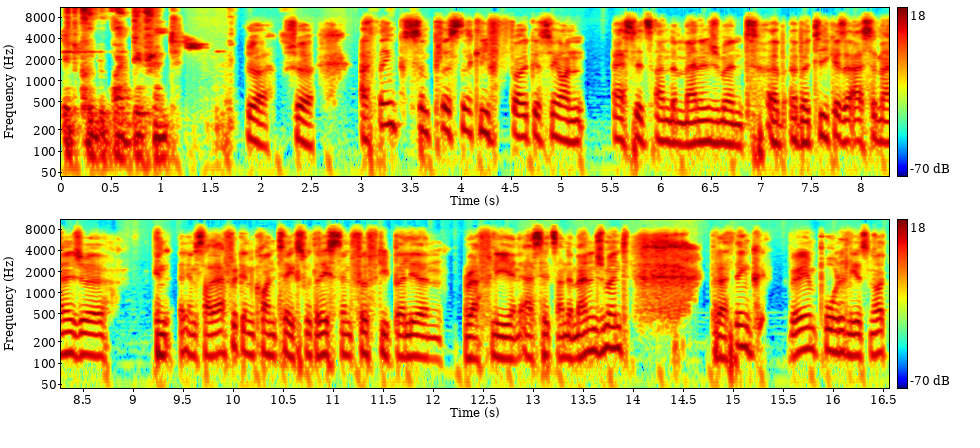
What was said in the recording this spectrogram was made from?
it could be quite different. Sure, sure. I think simplistically focusing on assets under management, a, a boutique as an asset manager in, in South African context with less than 50 billion roughly in assets under management. But I think very importantly, it's not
